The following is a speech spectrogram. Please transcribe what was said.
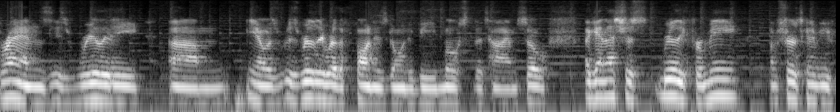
friends is really um, you know, is, is really where the fun is going to be most of the time. So, again, that's just really for me. I'm sure it's going to be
